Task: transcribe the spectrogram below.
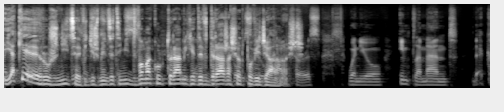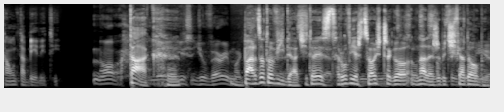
Jakie różnice widzisz między tymi dwoma kulturami, kiedy wdraża się odpowiedzialność? No, tak, bardzo to widać i to jest również coś, czego należy być świadomym.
